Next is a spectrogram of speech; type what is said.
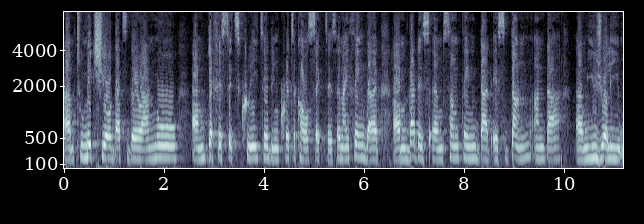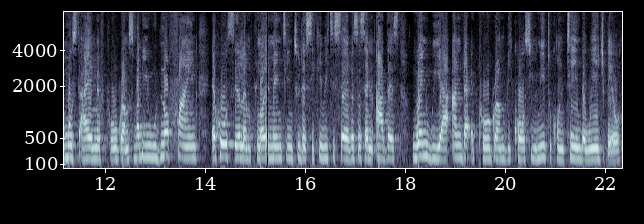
um, to make sure that there are no um, deficits created in critical sectors. And I think that um, that is um, something that is done under um, usually most IMF programs, but you would not find a wholesale employment into the security services and others when we are under a program because you need to contain the wage bill.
